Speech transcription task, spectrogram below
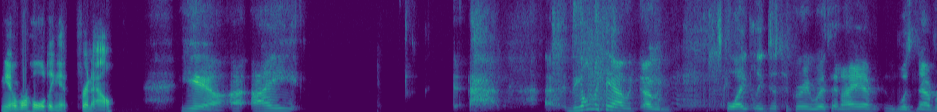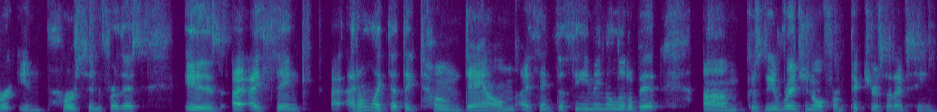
you know we're holding it for now. Yeah, I, I the only thing I would I would slightly disagree with, and I have, was never in person for this, is I, I think I don't like that they toned down. I think the theming a little bit because the original from pictures that I've seen,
